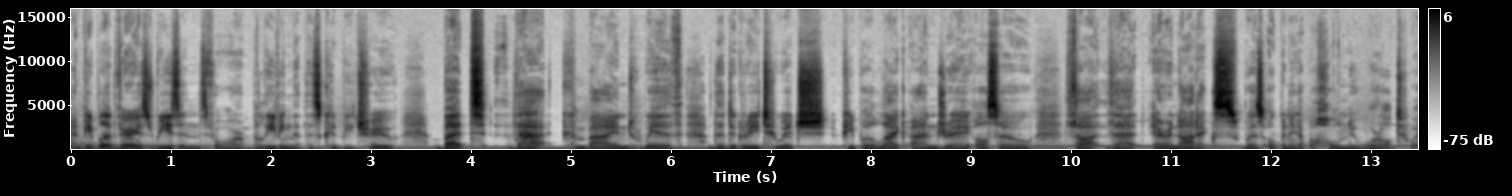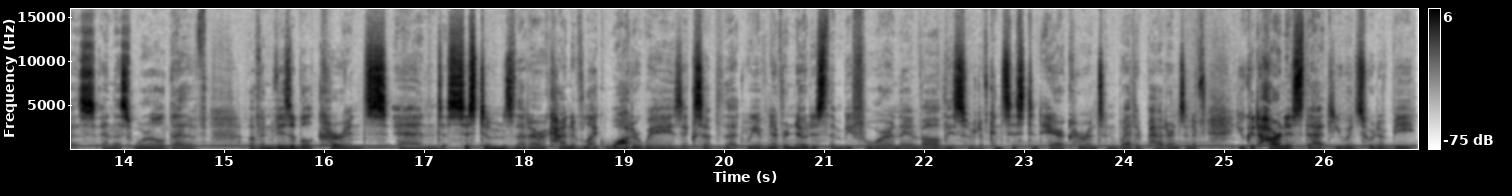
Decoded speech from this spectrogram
And people had various reasons for believing that this could be true, but that combined with the degree to which people like Andrée also thought that aeronautics was opening up a whole new world to us, and this world of, of invisible currents and systems that are kind of like waterways, except that we have never noticed them before, and they involve these sort of consistent air currents and weather patterns. And if you could harness that, you would sort of be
